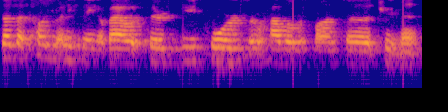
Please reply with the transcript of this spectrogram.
does that tell you anything about their disease course or how they'll respond to treatment?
